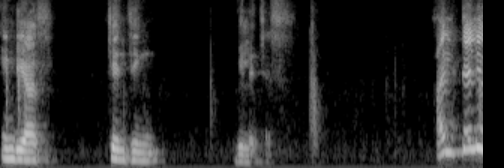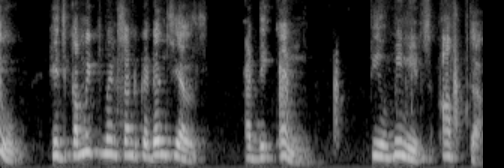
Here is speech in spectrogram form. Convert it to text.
India's Changing Villages. I'll tell you his commitments and credentials at the end, few minutes after.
